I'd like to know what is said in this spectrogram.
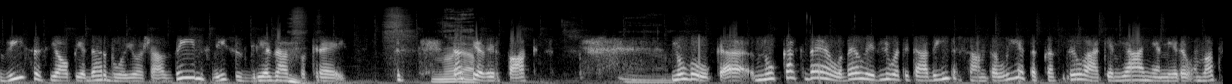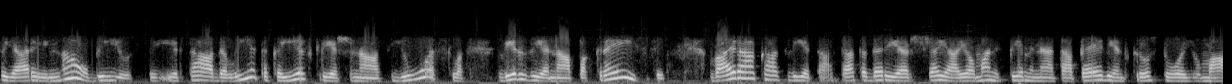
visas jau pie darbojošās zīmes, visas griezās pa kreisi. No, nu Tas jā. jau ir fakts. Mm. Nu, lūk, nu, kas vēl? Vēl ir ļoti tāda interesanta lieta, kas cilvēkiem jāņem ir, un Latvijā arī nav bijusi, ir tāda lieta, ka ieskriešanās josla virzienā pa kreisi vairākās vietās. Tātad arī ar šajā jau manis pieminētā P1 krustojumā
